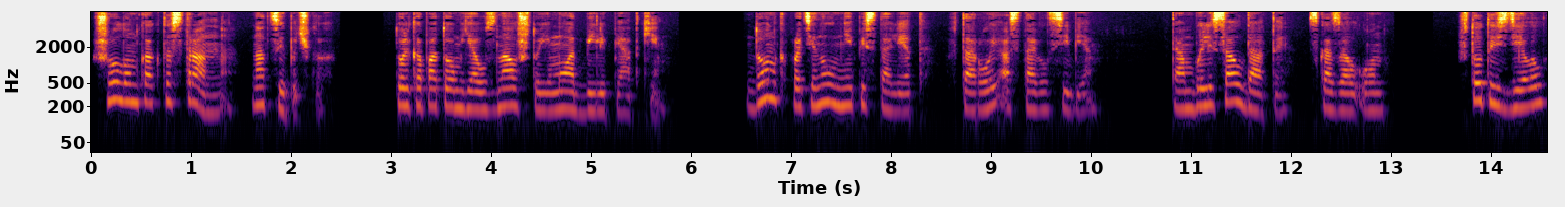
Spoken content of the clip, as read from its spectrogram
Шел он как-то странно, на цыпочках. Только потом я узнал, что ему отбили пятки. Донг протянул мне пистолет, второй оставил себе. «Там были солдаты», — сказал он. «Что ты сделал?»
